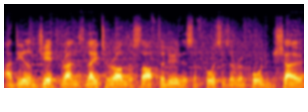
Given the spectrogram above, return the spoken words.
Ideal Jet runs later on this afternoon. This, of course, is a recorded show,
